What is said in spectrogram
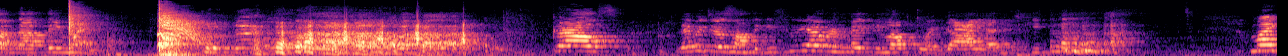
his pants off and that thing went. Girls, let me tell you something. If you're ever making love to a guy and he My,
